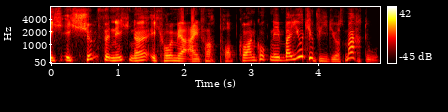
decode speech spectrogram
Ich, ich schimpfe nicht, ne? Ich hole mir einfach Popcorn, guck nebenbei YouTube-Videos. Mach du.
